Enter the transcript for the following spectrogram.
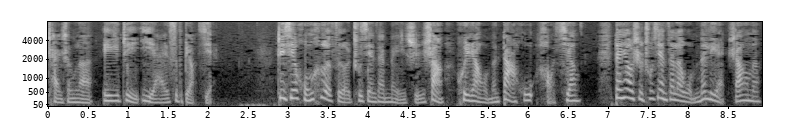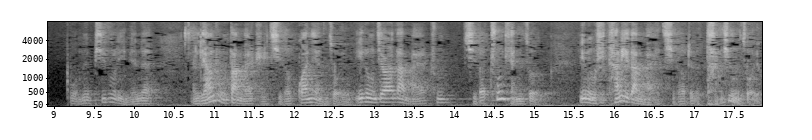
产生了 AGEs 的表现。这些红褐色出现在美食上，会让我们大呼好香；但要是出现在了我们的脸上呢？我们皮肤里面的两种蛋白质起到关键的作用，一种胶原蛋白充起到充填的作用。一种是弹力蛋白起到这个弹性的作用，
